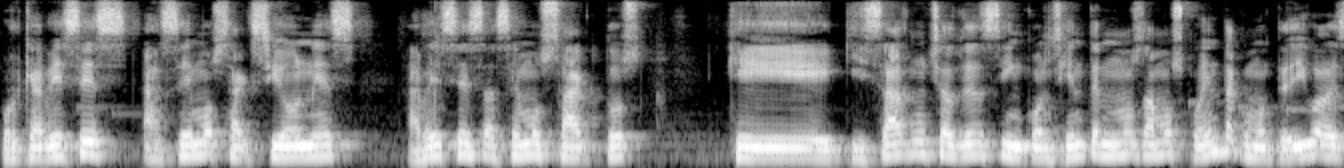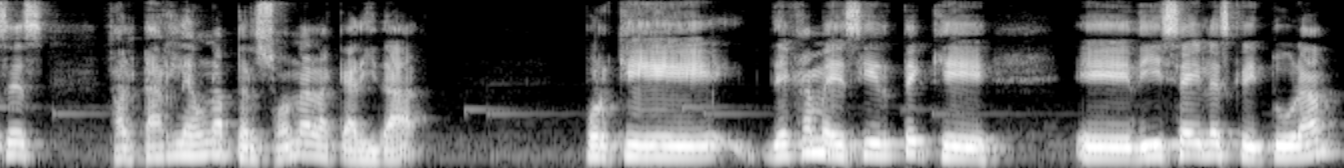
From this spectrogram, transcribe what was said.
porque a veces hacemos acciones, a veces hacemos actos que quizás muchas veces inconsciente no nos damos cuenta, como te digo, a veces faltarle a una persona la caridad, porque déjame decirte que eh, dice ahí la escritura,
